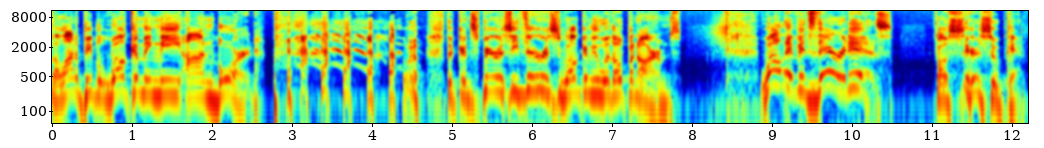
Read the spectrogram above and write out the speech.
a lot of people welcoming me on board. the conspiracy theorists welcome you with open arms. Well, if it's there, it is. Oh, here's Soup Can.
